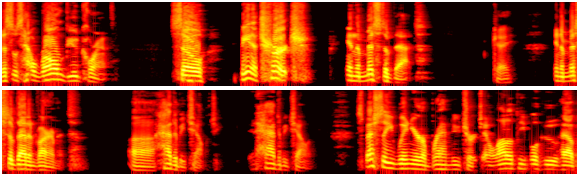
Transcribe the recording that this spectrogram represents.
This was how Rome viewed Corinth. So, being a church in the midst of that, okay, in the midst of that environment, uh, had to be challenging. It had to be challenging especially when you're a brand new church. And a lot of the people who have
